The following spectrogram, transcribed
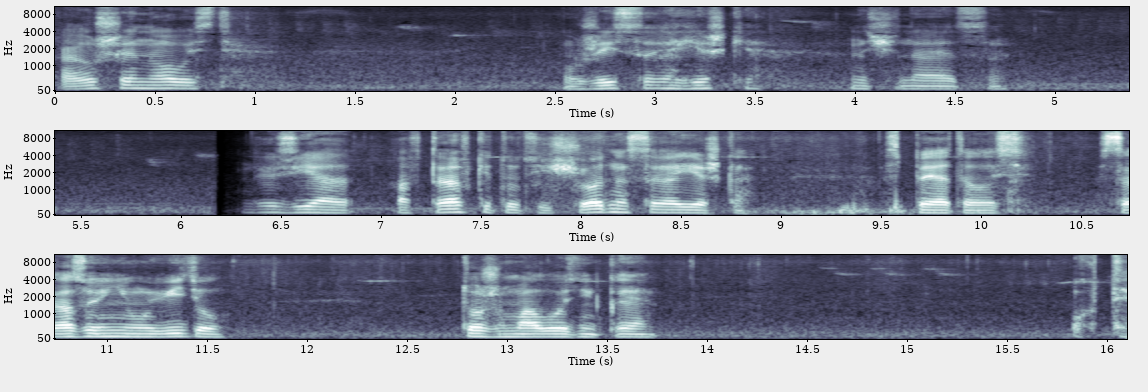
Хорошая новость. Уже и сыроежки начинаются. Друзья, а в травке тут еще одна сыроежка спряталась. Сразу и не увидел. Тоже молоденькая. Ух ты.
